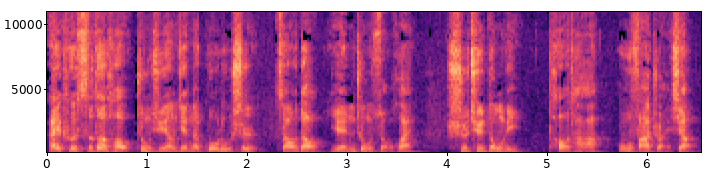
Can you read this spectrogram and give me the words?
埃克斯特号重巡洋舰的锅炉室遭到严重损坏，失去动力，炮塔无法转向。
